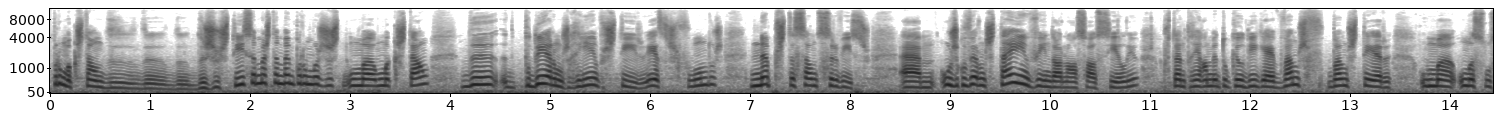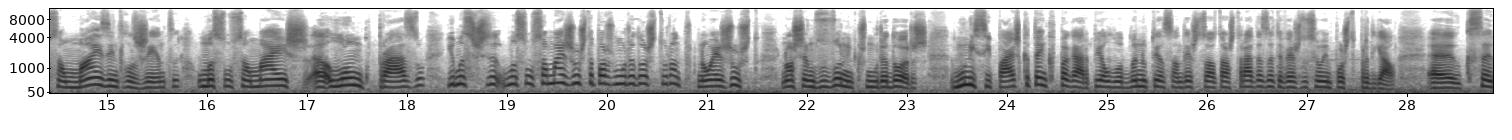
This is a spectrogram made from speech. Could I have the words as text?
por uma questão de, de, de, justiça, mas também por uma, uma, uma questão de podermos reinvestir esses fundos na prestação de serviços. Um, os governos têm vindo ao nosso auxílio, portanto, realmente o que eu digo é vamos, vamos ter uma, uma solução mais inteligente, uma solução mais a longo prazo e uma, uma solução mais justa para os moradores de Toronto, porque não é justo nós sermos os únicos moradores municipais que têm que pagar pela manutenção destas autoestradas através do seu imposto predial, uh, que, se,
